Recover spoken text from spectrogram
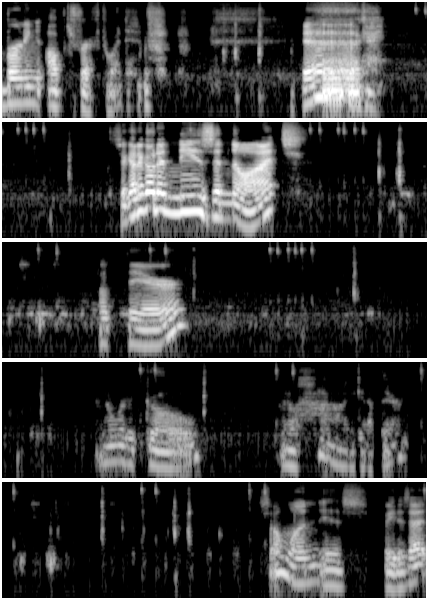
Burning up Driftwood. okay. So I gotta go to Neitiznot. Up there. I know where to go. I know how to get up there. Someone is... Wait, is that...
